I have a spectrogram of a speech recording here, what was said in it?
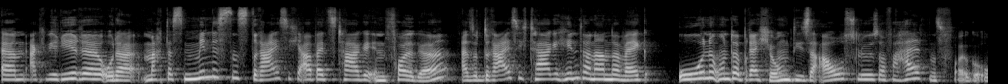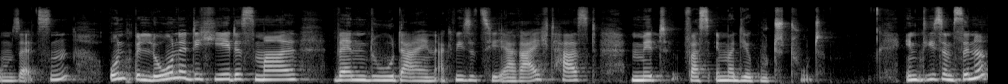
Ähm, akquiriere oder mach das mindestens 30 Arbeitstage in Folge, also 30 Tage hintereinander weg, ohne Unterbrechung diese Auslöser-Verhaltensfolge umsetzen und belohne dich jedes Mal, wenn du dein Akquiseziel erreicht hast, mit was immer dir gut tut. In diesem Sinne,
